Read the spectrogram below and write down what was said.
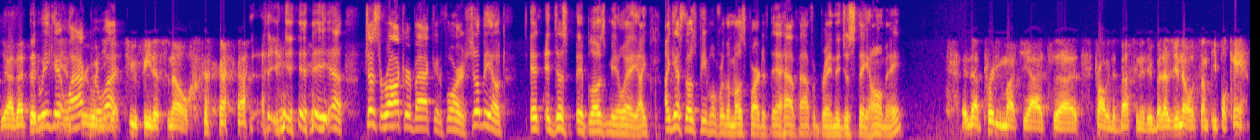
yeah, that did we get whacked or what? two feet of snow. yeah, just rock her back and forth. She'll be okay. It it just it blows me away. I I guess those people, for the most part, if they have half a brain, they just stay home, eh? That pretty much, yeah. It's uh, it's probably the best thing to do. But as you know, some people can't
